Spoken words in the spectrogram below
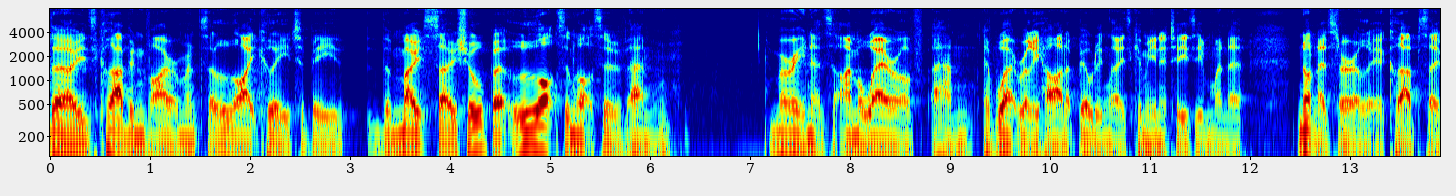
those club environments are likely to be the most social, but lots and lots of um, marinas I'm aware of um, have worked really hard at building those communities, even when they're not necessarily a club. So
